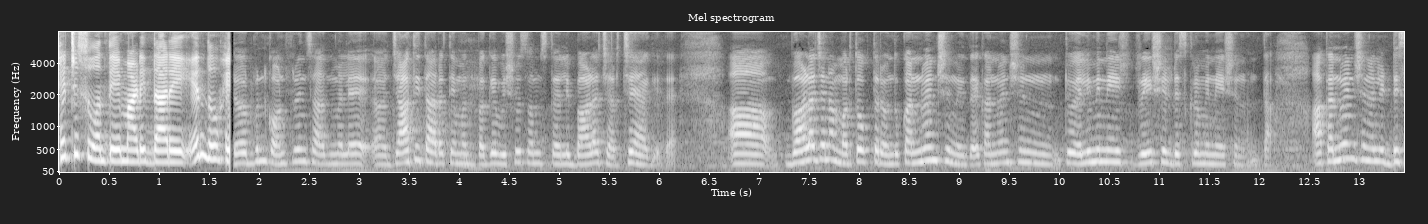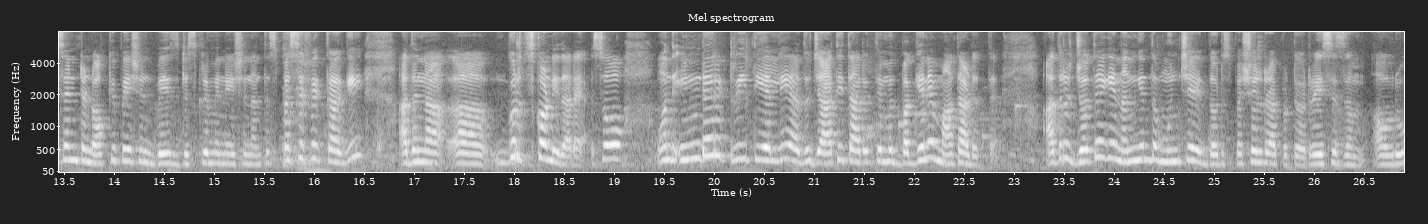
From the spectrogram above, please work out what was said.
ಹೆಚ್ಚಿಸುವಂತೆ ಮಾಡಿದ್ದಾರೆ ಎಂದು ಅರ್ಬನ್ ಕಾನ್ಫರೆನ್ಸ್ ಆದಮೇಲೆ ಜಾತಿ ತಾರತಮ್ಯದ ಬಗ್ಗೆ ವಿಶ್ವಸಂಸ್ಥೆಯಲ್ಲಿ ಬಹಳ ಚರ್ಚೆ ಆಗಿದೆ ಆ, ಭಾಳ ಜನ ಮರ್ತೋಗ್ತಾರೆ, ಒಂದು ಕನ್ವೆನ್ಷನ್ ಇದೆ. Convention to eliminate racial discrimination ಅಂತ. ಆ ಕನ್ವೆನ್ಷನಲ್ಲಿ descent and occupation based discrimination ಅಂತ ಸ್ಪೆಸಿಫಿಕ್ ಆಗಿ ಅದನ್ನು ಗುರುತಿಸ್ಕೊಂಡಿದ್ದಾರೆ. ಸೊ ಒಂದು ಇಂಡೈರೆಕ್ಟ್ ರೀತಿಯಲ್ಲಿ ಅದು ಜಾತಿ, ತಾರತಮ್ಯದ ಬಗ್ಗೆನೇ ಮಾತಾಡುತ್ತೆ. ಅದ್ರ ಜೊತೆಗೆ ನನಗಿಂತ ಮುಂಚೆ ಇದ್ದವರು ಸ್ಪೆಷಲ್ ರ್ಯಾಪಟರ್ ರೇಸಿಸಮ್ ಅವರು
